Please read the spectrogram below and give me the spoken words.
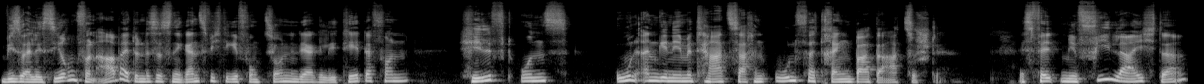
Visualisierung von Arbeit, und das ist eine ganz wichtige Funktion in der Agilität davon, hilft uns, unangenehme Tatsachen unverdrängbar darzustellen. Es fällt mir viel leichter,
